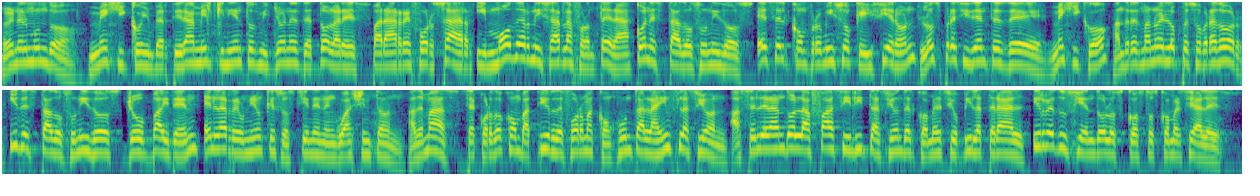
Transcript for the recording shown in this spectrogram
En el mundo, México invertirá 1.500 millones de dólares para reforzar y modernizar la frontera con Estados Unidos. Es el compromiso que hicieron los presidentes de México, Andrés Manuel López Obrador, y de Estados Unidos, Joe Biden, en la reunión que sostienen en Washington. Además, se acordó combatir de forma conjunta la inflación, acelerando la facilitación del comercio bilateral y reduciendo los costos comerciales.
